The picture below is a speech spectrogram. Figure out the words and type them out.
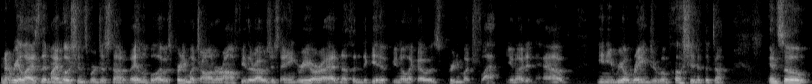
and I realized that my emotions were just not available. I was pretty much on or off. Either I was just angry or I had nothing to give. You know, like I was pretty much flat. You know, I didn't have any real range of emotion at the time. And so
